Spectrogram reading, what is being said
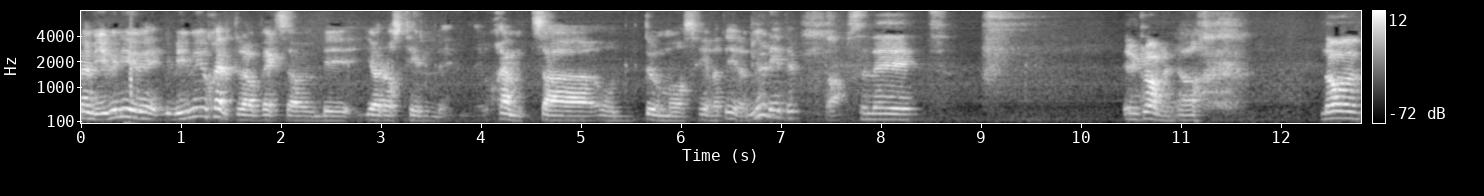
Men vi vill ju, vi vill ju självklart växa och bli, göra oss till skämtsa och dumma oss hela tiden. Nu är det inte... Absolut. Är du klar nu? Ja. De,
